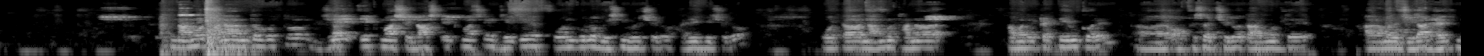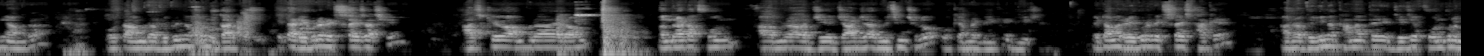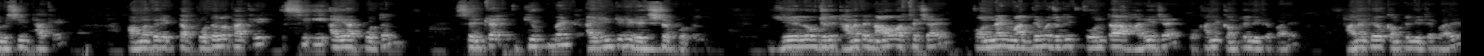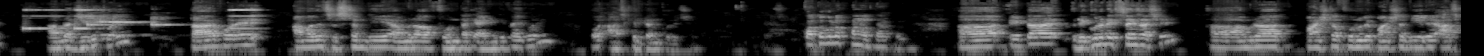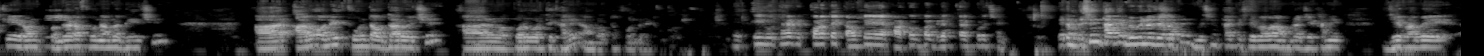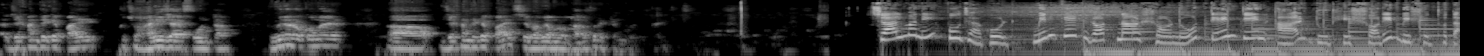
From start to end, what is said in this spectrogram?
নানো থানা অন্তর্গত যে এক মাসে লাস্ট এক মাসে যে যে ফোনগুলো মিসিং হয়েছিল, হারিয়ে গিয়েছিল, ওটা নানুর থানা আমাদের একটা টিম করে অফিসার ছিল তার মধ্যে, আর আমাদের জেলার হেল্প নিয়ে আমরা, ওটা আমরা বিভিন্ন ফোন উদ্ধার করি। এটা রেগুলার এক্সারসাইজ আছে। আজকেও আমরা অ্যারাউন্ড পনেরোটা ফোন আমরা যে যার যার মিসিং ছিল, ওকে আমরা ডেকে দিয়েছি। এটা আমার রেগুলার এক্সারসাইজ থাকে। আমরা বিভিন্ন থানাতে যে যে ফোনগুলো মিসিং থাকে আমাদের একটা পোর্টালও থাকে CEIR portal central equipment identity register portal যে লোক যদি থানাতে নাও আসতে চায় অনলাইন মাধ্যমে যদি ফোনটা হারিয়ে যায় ওখানে কমপ্লেন দিতে পারে থানাতেও কমপ্লেন দিতে পারে। আমরা জিডি করি তারপরে আমাদের সিস্টেম দিয়ে আমরা ফোনটাকে আইডেন্টিফাই করি ও আজকে রিটার্ন করেছি। কতগুলো ফোন উদ্ধার আহ, এটা রেগুলার এক্সারসাইজ আছে। আমরা পাঁচটা ফোন হলে পাঁচটা দিয়ে দেয়। আজকে অ্যারাউন্ড পনেরোটা ফোন আমরা দিয়েছি। আর আরও অনেক ফোনটা উদ্ধার হয়েছে। আর পরবর্তীকালে আমরা ওটা ফোন করব। এই উদ্ধার করাতে কাউকে আটক বা গ্রেপ্তার করেছেন? এটা মিসিং থাকে বিভিন্ন জায়গাতে। মিসিং থাকে সেভাবে আমরা যেখানে যেভাবে যেখান থেকে পাই কিছু হারিয়ে যায় ফোনটা বিভিন্ন রকমের আহ, যেখান থেকে পাই সেভাবে আমরা উদ্ধার করে রিটার্ন করি। চালমানি Puja gold Miniket Ratna Swarna ten ten আর দুধের স্বরের বিশুদ্ধতা।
